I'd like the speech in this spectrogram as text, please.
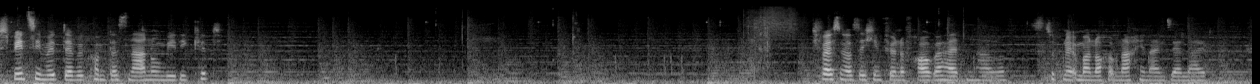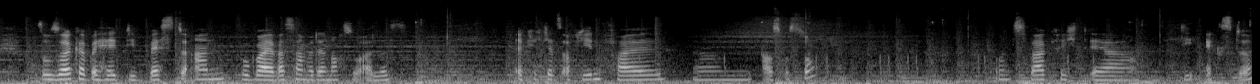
Spezi mit, der bekommt das Nano-Medikit. Ich weiß nur, dass ich ihn für eine Frau gehalten habe. Es tut mir immer noch im Nachhinein sehr leid. So, Solka behält die Weste an. Wobei, was haben wir denn noch so alles? Er kriegt jetzt auf jeden Fall ähm, Ausrüstung. Und zwar kriegt er die Äxte.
